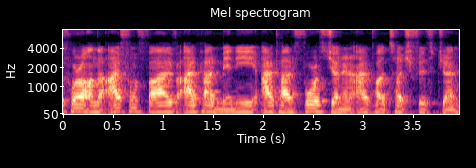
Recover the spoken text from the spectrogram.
supported on the iPhone 5, iPad mini, iPad 4th gen, and iPod Touch 5th gen.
